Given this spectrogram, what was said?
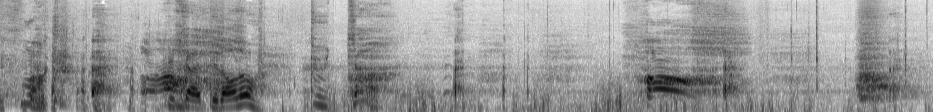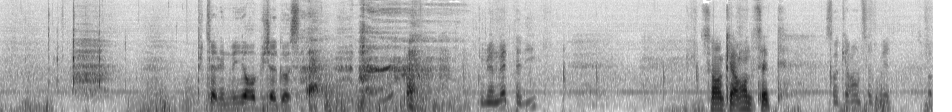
Putain, t'es dans l'eau Putain Putain, les meilleurs objets à gosse. Combien de mètres t'as dit? 147. 147 mètres C'est pas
